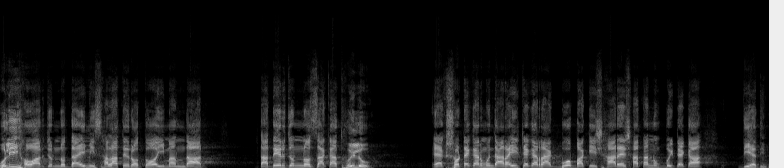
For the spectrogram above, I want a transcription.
অলি হওয়ার জন্য দায়মি সালাতে রত ইমানদার। তাদের জন্য জাকাত হইল। একশো টাকার মধ্যে আড়াই টাকা রাখব, বাকি সাড়ে সাতানব্বই টাকা দিয়া দিব।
